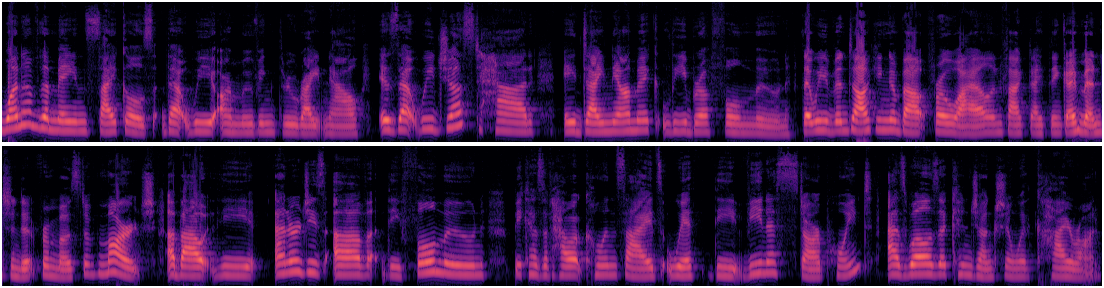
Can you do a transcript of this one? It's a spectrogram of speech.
One of the main cycles that we are moving through right now is that we just had a dynamic Libra full moon that we've been talking about for a while. In fact, I think I mentioned it for most of March about the energies of the full moon because of how it coincides with the Venus star point as well as a conjunction with Chiron.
